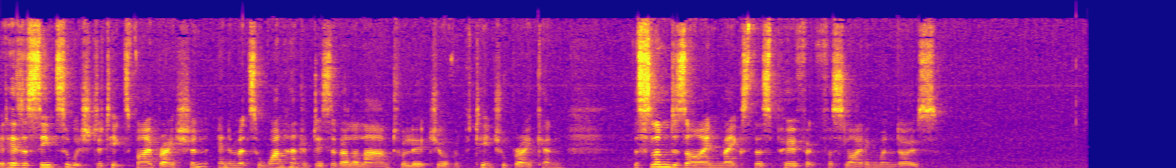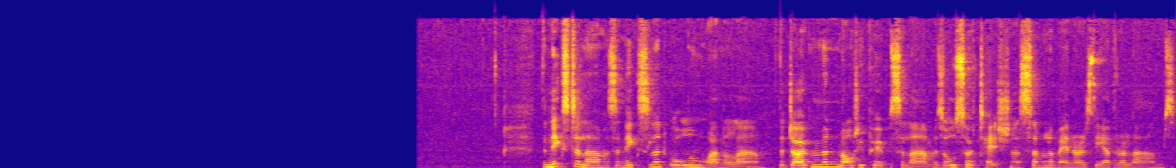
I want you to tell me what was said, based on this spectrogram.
It has a sensor which detects vibration and emits a 100 decibel alarm to alert you of a potential break-in. The slim design makes this perfect for sliding windows. The next alarm is an excellent all-in-one alarm. The Doberman multi-purpose alarm is also attached in a similar manner as the other alarms.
